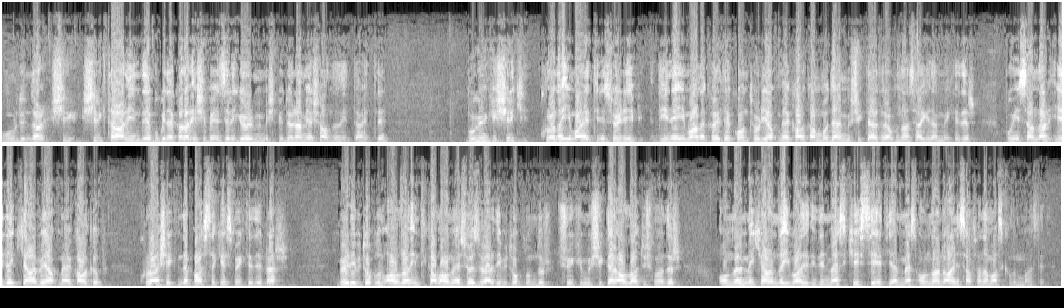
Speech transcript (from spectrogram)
Uğur Dündar şirk, tarihinde bugüne kadar eşi benzeri görülmemiş bir dönem yaşandığını iddia etti. Bugünkü şirk, Kur'an'a iman ettiğini söyleyip dine imana kalite kontrolü yapmaya kalkan modern müşrikler tarafından sergilenmektedir. Bu insanlar yedek Kabe yapmaya kalkıp Kur'an şeklinde pasta kesmektedirler. Böyle bir toplum Allah'ın intikam almaya söz verdiği bir toplumdur. Çünkü müşrikler Allah düşmanıdır. Onların mekanında ibadet edilmez, kestiği et yenmez, onlarla aynı safta namaz kılınmaz dedi.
